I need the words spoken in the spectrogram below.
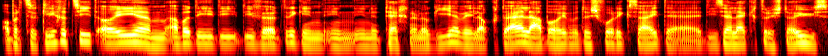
Aber zur gleichen Zeit auch ähm, aber die, die, die Förderung in, in, in Technologien, weil aktuell eben, auch, du hast vorhin gesagt äh, dieses Elektro ist da uns.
